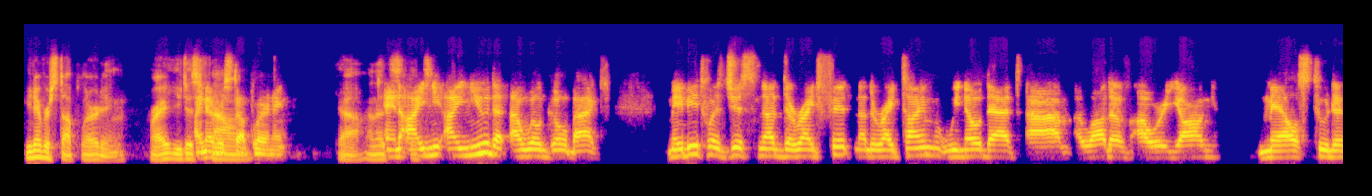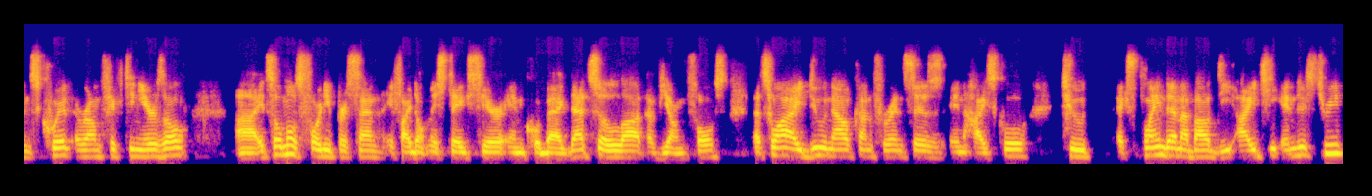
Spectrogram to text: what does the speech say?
you never stopped learning, right? You just I never found, stopped learning. Yeah, and, that's, and that's, I knew I knew that I will go back. Maybe it was just not the right fit, not the right time. We know that um, a lot of our young male students quit around 15 years old. Uh, it's almost 40%, if I don't mistakes, here in Quebec. That's a lot of young folks. That's why I do now conferences in high school to explain them about the IT industry,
